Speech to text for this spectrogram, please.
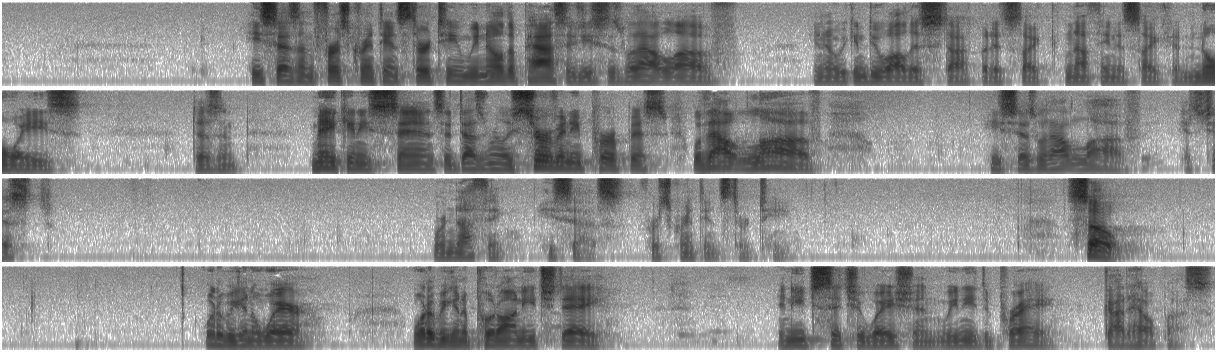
he says in 1 Corinthians 13, we know the passage. He says, without love, you know, we can do all this stuff, but it's like nothing. It's like a noise. Doesn't make any sense. It doesn't really serve any purpose. Without love, he says, without love, it's just, we're nothing, he says. 1 Corinthians 13. So, what are we going to wear? What are we going to put on each day? In each situation, we need to pray. God help us.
